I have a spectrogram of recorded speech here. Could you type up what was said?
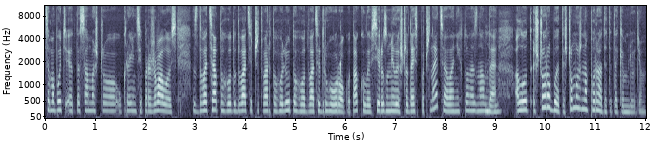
Це, мабуть, е, те саме, що українці переживали ось з 20 до 24 лютого 22 року, так коли всі розуміли, що десь почнеться, але ніхто не знав де. Але от що робити? Що можна порадити таким людям?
